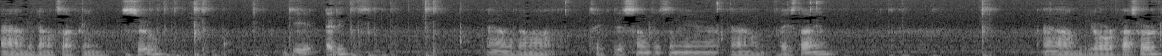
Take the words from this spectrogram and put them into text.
and you're gonna type in sudo gedit and we're gonna take this sentence in here and paste that in. And your password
